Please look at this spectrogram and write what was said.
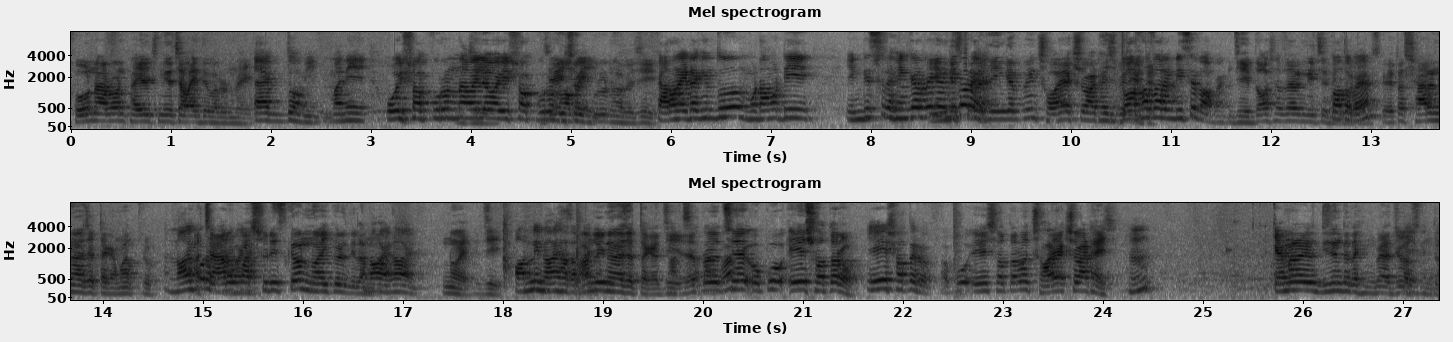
ফোন R1 5X নিয়ে চালাইতে পারবেন নাই। একদমই। মানে ওই শখ পূরণ না হইলেও ওই শখ পূরণ সব হবে পূরণ হবে জি। কারণ এটা কিন্তু মোটামুটি ইনডিসপ্লে ফিঙ্গারপ্রিন্টের ভিতরে? ফিঙ্গারপ্রিন্ট 6128 দশ হাজারের নিচে পাবেন। জি 10000 এর নিচে কত ভাই? এটা 9500 টাকা মাত্র। আচ্ছা আরও 500 ডিসকাউন্ট 9 করে দিলাম। নয় নয়। নয় জি। অনলি নয় হাজার অনলি 9000 টাকা জি। আচ্ছা, তারপর? হচ্ছে Oppo A17 এ সতেরো। Oppo A17 6128 হুম? ক্যামেরার ডিজাইনটা দেখেন ভাই জোস কিন্তু।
